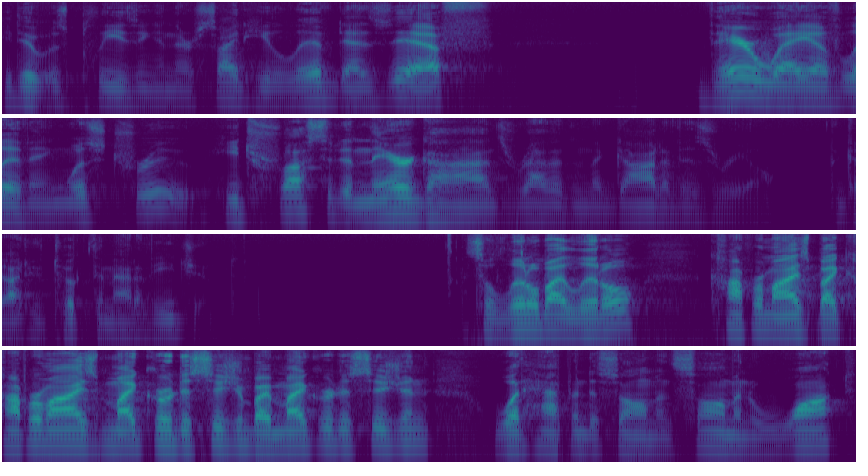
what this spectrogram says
He did what was pleasing in their sight. He lived as if their way of living was true. He trusted in their gods rather than the God of Israel, the God who took them out of Egypt. So, little by little, compromise by compromise, micro decision by micro decision, what happened to Solomon? Solomon walked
